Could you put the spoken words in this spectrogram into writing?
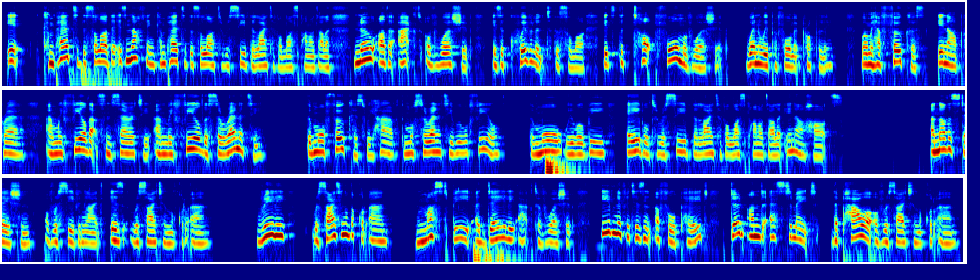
it compared to the salah, there is nothing compared to the salah to receive the light of Allah subhanahu wa ta'ala. No other act of worship is equivalent to the salah. It's the top form of worship when we perform it properly. When we have focus in our prayer and we feel that sincerity and we feel the serenity, the more focus we have, the more serenity we will feel, the more we will be able to receive the light of Allah subhanahu wa ta'ala in our hearts. Another station of receiving light is reciting the Quran. Really, reciting of the Quran must be a daily act of worship, even if it isn't a full page. Don't underestimate the power of reciting the Quran.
